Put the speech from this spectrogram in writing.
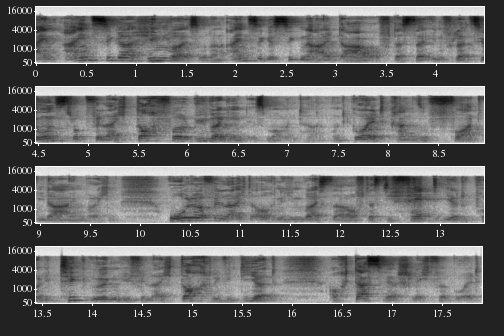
ein einziger Hinweis oder ein einziges Signal darauf, dass der Inflationsdruck vielleicht doch vorübergehend ist momentan und Gold kann sofort wieder einbrechen. Oder vielleicht auch ein Hinweis darauf, dass die Fed ihre Politik irgendwie vielleicht doch revidiert. Auch das wäre schlecht für Gold.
